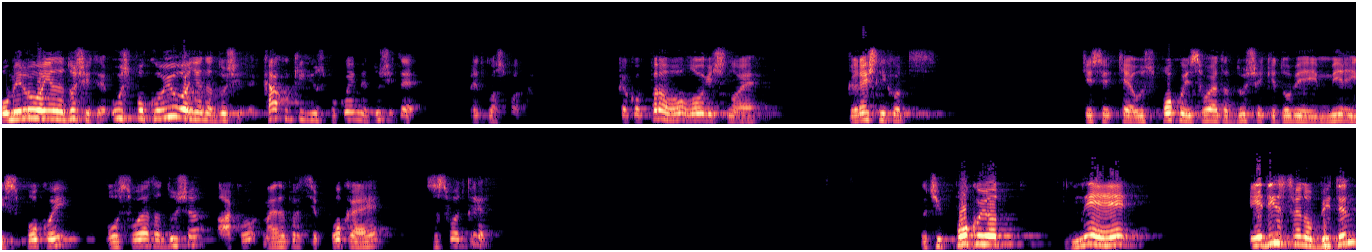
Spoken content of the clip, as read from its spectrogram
помирување на душите, успокојување на душите. Како ќе ги успокоиме душите пред Господа? Како прво, логично е, грешникот ќе се ќе успокои својата душа, ќе добие и мир и спокој во својата душа, ако најнапред се покае за својот грех. Значи, покојот не е единствено битен,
